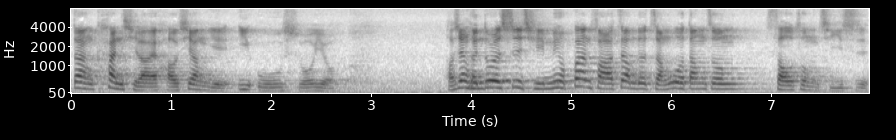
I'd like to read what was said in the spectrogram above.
但看起来好像也一无所有。好像很多的事情没有办法在我们的掌握当中稍纵即逝，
